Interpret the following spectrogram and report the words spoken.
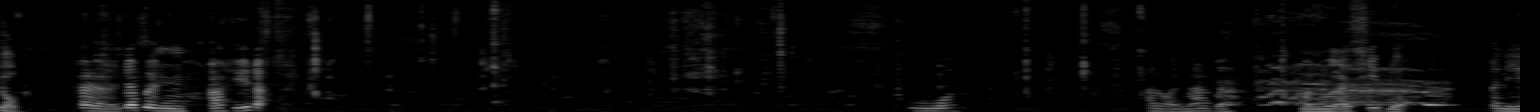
จบๆแต่จะเป็นอาทิตย์อะโอ้อร่อยมากเลย เหมือนมืออาชีพเลย อันนี้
